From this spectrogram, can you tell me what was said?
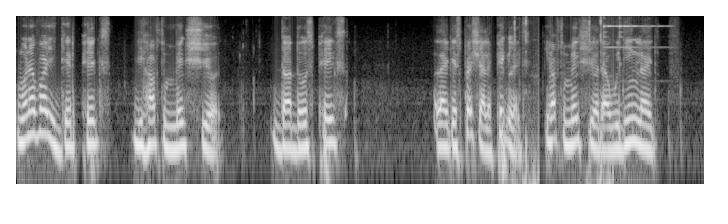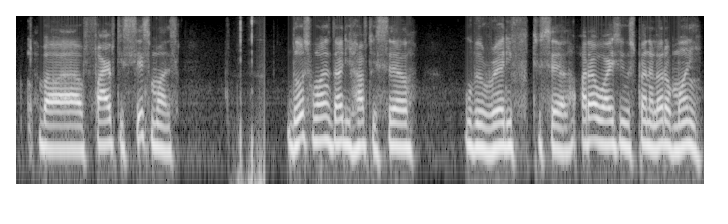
whenever you get pigs, you have to make sure that those pigs, like especially piglets, you have to make sure that within like about five to six months, those ones that you have to sell will be ready to sell. Otherwise, you will spend a lot of money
